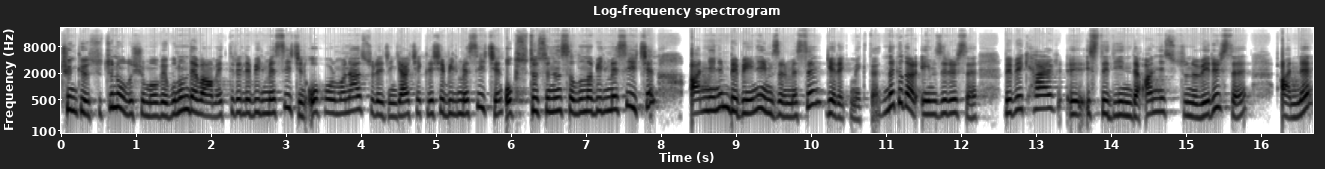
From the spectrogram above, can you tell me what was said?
Çünkü sütün oluşumu ve bunun devam ettirilebilmesi için, o hormonal sürecin gerçekleşebilmesi için, oksitosinin salınabilmesi için annenin bebeğini emzirmesi gerekmekte. Ne kadar emzirirse, bebek her e, istediğinde anne sütünü verirse anne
